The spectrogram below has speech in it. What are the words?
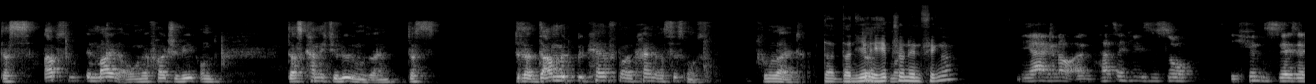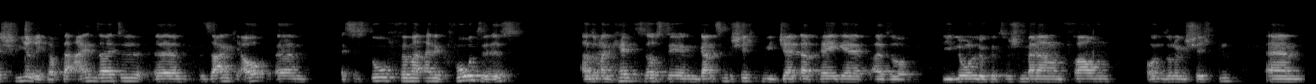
Das ist absolut in meinen Augen der falsche Weg und das kann nicht die Lösung sein. Das, damit bekämpft man keinen Rassismus. Tut mir leid. Da, Daniele hebt schon den Finger. Ja, genau. Also tatsächlich ist es so, ich finde es sehr, sehr schwierig. Auf der einen Seite äh, sage ich auch, ähm, es ist doof, wenn man eine Quote ist. Also man kennt es aus den ganzen Geschichten wie Gender Pay Gap, also die Lohnlücke zwischen Männern und Frauen und so eine Geschichten. Ähm,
